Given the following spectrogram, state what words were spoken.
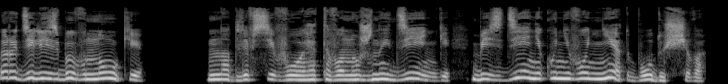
родились бы внуки. Но для всего этого нужны деньги. Без денег у него нет будущего.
